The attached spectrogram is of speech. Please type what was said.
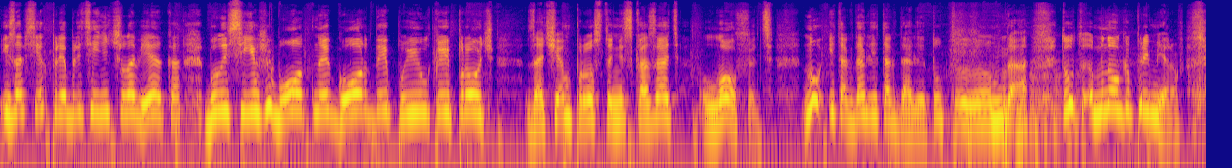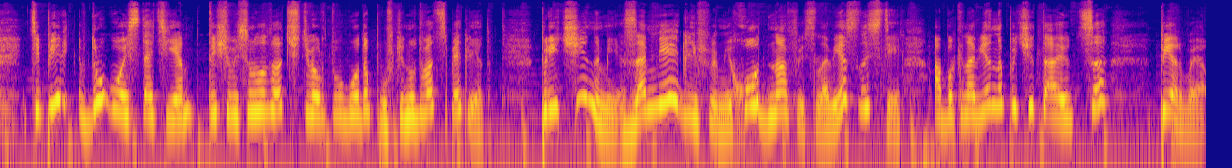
изо всех приобретений человека было сие животное гордое, пылкое и прочь. Зачем просто не сказать лошадь? Ну и так далее, и так далее. Тут, э, да, тут много примеров. Теперь в другой статье 1824 года Пушкину 25 лет. Причинами, замедлившими ход нашей словесности, обыкновенно почитаются Первое.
